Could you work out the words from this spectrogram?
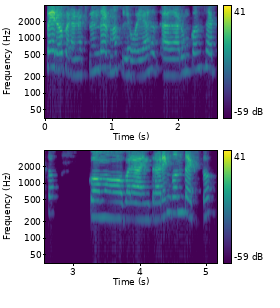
Pero para no extendernos, les voy a dar un concepto como para entrar en contexto.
